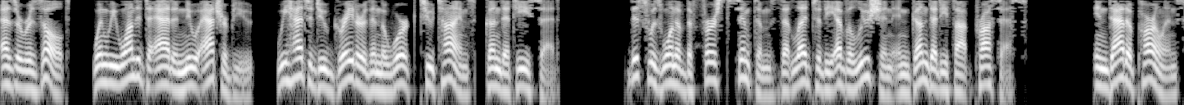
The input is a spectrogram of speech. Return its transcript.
As a result, when we wanted to add a new attribute, we had to do greater than the work two times, Gundeti said. This was one of the first symptoms that led to the evolution in Gundeti thought process. In data parlance,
